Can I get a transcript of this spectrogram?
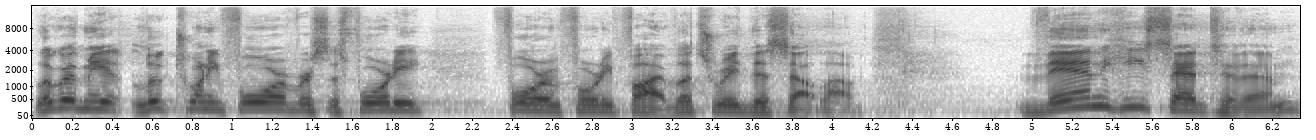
Look with me at Luke 24, verses 44 and 45. Let's read this out loud. Then he said to them,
